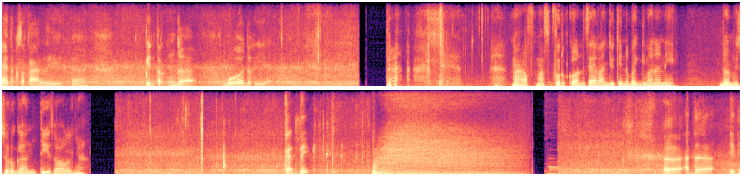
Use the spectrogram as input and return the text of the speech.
enak sekali. Ya. Pinter enggak, bodoh iya. Maaf Mas Furkon, saya lanjutin apa gimana nih? Belum disuruh ganti soalnya. Ganti. Uh, ada ini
